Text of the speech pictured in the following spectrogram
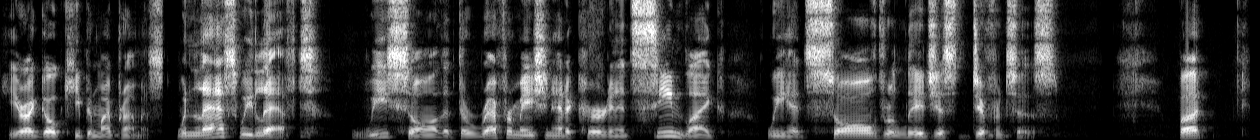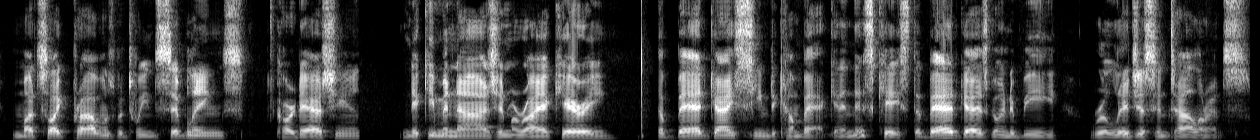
here I go, keeping my promise. When last we left, we saw that the Reformation had occurred, and it seemed like we had solved religious differences. But, much like problems between siblings, Kardashian, Nicki Minaj, and Mariah Carey, the bad guys seem to come back. And in this case, the bad guy is going to be religious intolerance.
